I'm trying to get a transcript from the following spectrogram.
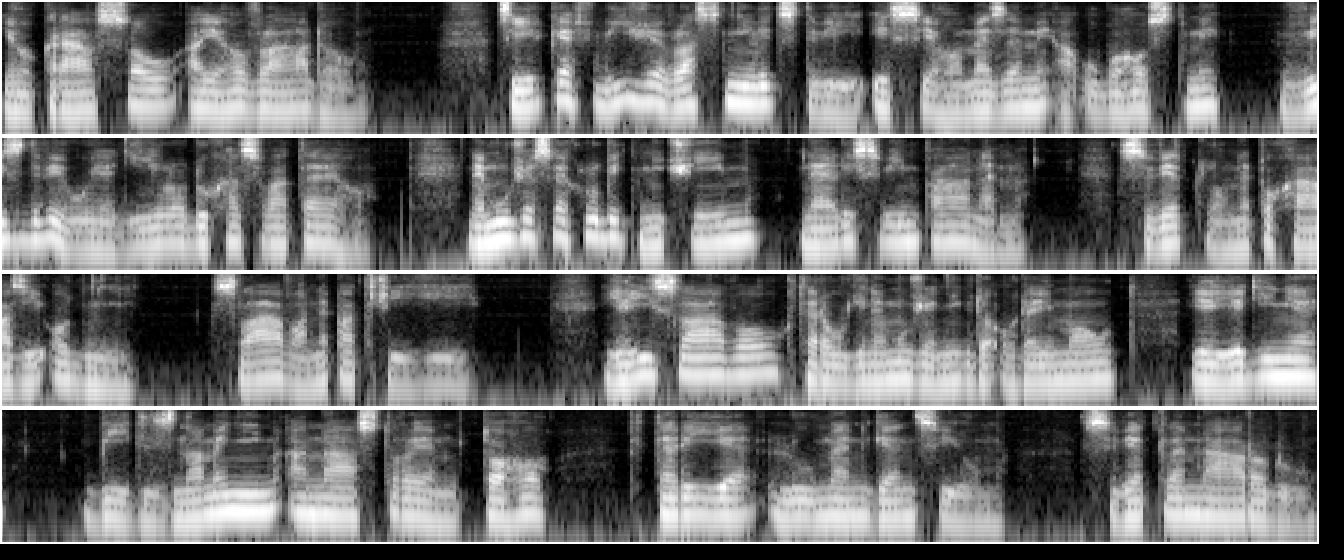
jeho krásou a jeho vládou. Církev ví, že vlastní lidství i s jeho mezemi a ubohostmi vyzdvihuje dílo Ducha Svatého. Nemůže se chlubit ničím, ne svým pánem. Světlo nepochází od ní, sláva nepatří jí. Její slávou, kterou ji nemůže nikdo odejmout, je jedině být znamením a nástrojem toho, který je lumen gentium, světlem národů.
